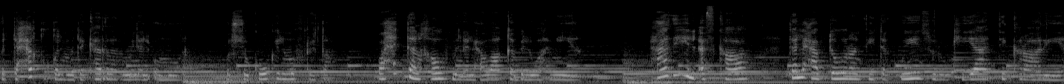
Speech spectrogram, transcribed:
والتحقق المتكرر من الأمور والشكوك المفرطة وحتى الخوف من العواقب الوهمية. هذه الأفكار تلعب دورا في تكوين سلوكيات تكرارية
